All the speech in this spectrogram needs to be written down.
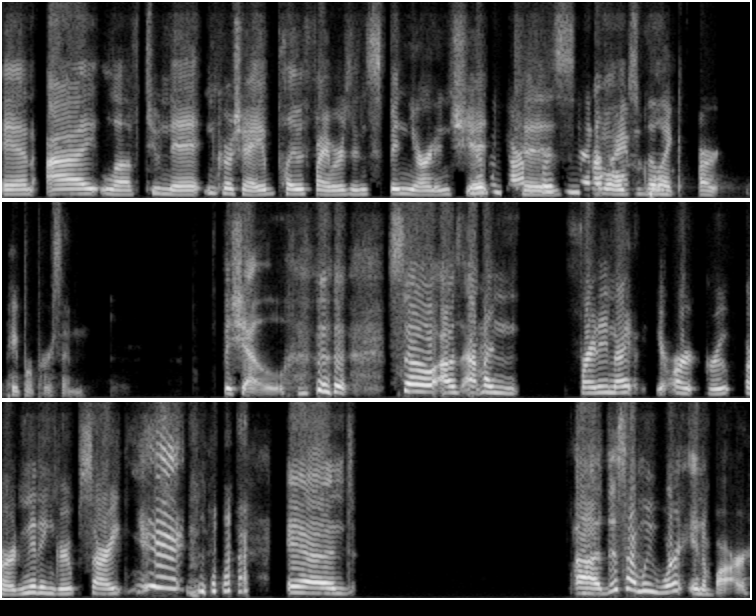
and I love to knit and crochet and play with fibers and spin yarn and shit. Because I'm old school. the like art paper person. The show. so I was at my Friday night art group or knitting group, sorry. and uh, this time we weren't in a bar.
